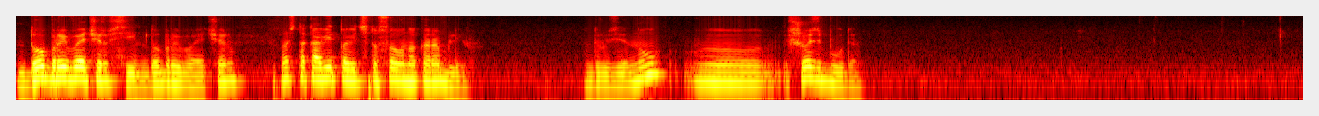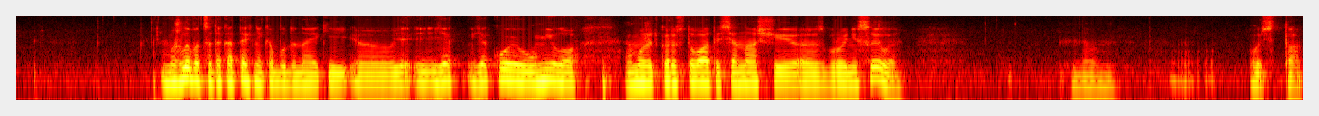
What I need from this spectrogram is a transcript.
Добрий вечір всім. Добрий вечір. Ось така відповідь стосовно кораблів. Друзі, ну, щось буде. Можливо, це така техніка буде, на якій, е, якою уміло можуть користуватися наші е, Збройні сили. Ось так.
